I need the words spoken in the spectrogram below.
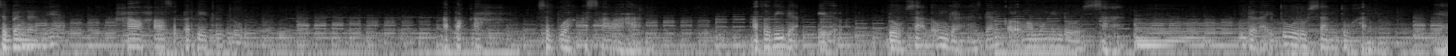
sebenarnya hal-hal seperti itu tuh apakah sebuah kesalahan atau tidak gitu? Dosa atau enggak? Nah, sekarang kalau ngomongin dosa udahlah itu urusan Tuhan ya.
